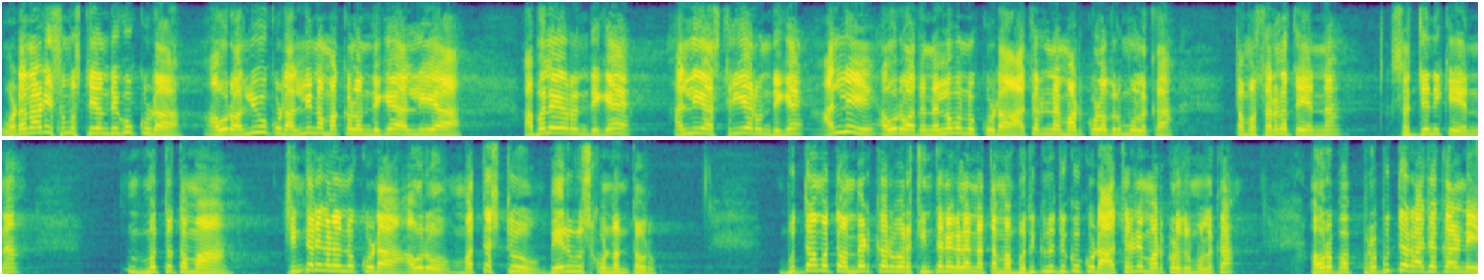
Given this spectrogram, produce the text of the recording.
ಒಡನಾಡಿ ಸಂಸ್ಥೆಯೊಂದಿಗೂ ಕೂಡ ಅವರು ಅಲ್ಲಿಯೂ ಕೂಡ, ಅಲ್ಲಿನ ಮಕ್ಕಳೊಂದಿಗೆ, ಅಲ್ಲಿಯ ಅಬಲೆಯರೊಂದಿಗೆ ಅಲ್ಲಿಯ ಸ್ತ್ರೀಯರೊಂದಿಗೆ, ಅಲ್ಲಿ ಅವರು ಅದನ್ನೆಲ್ಲವನ್ನು ಕೂಡ ಆಚರಣೆ ಮಾಡ್ಕೊಳ್ಳೋದ್ರ ಮೂಲಕ ತಮ್ಮ ಸರಳತೆಯನ್ನು, ಸಜ್ಜನಿಕೆಯನ್ನು ಮತ್ತು ತಮ್ಮ ಚಿಂತನೆಗಳನ್ನು ಕೂಡ ಅವರು ಮತ್ತಷ್ಟು ಬೇರೂರಿಸ್ಕೊಂಡಂಥವ್ರು. ಬುದ್ಧ ಮತ್ತು ಅಂಬೇಡ್ಕರ್ ಅವರ ಚಿಂತನೆಗಳನ್ನು ತಮ್ಮ ಬದುಕಿನದಕ್ಕೂ ಕೂಡ ಆಚರಣೆ ಮಾಡ್ಕೊಳ್ಳೋದ್ರ ಮೂಲಕ ಅವರೊಬ್ಬ ಪ್ರಬುದ್ಧ ರಾಜಕಾರಣಿ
